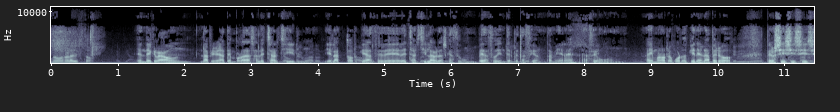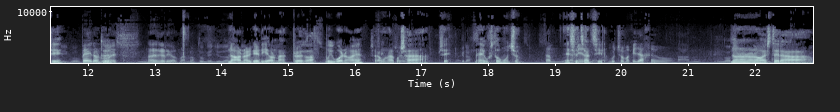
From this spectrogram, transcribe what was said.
No, no la he visto. En The Crown, la primera temporada sale Churchill y el actor que hace de, de Churchill, la verdad es que hace un pedazo de interpretación también, ¿eh? Hace un... Ahí no recuerdo quién era, pero, pero sí, sí, sí, sí. Pero no es, no es Gary Oldman, ¿no? No, no es Gary Oldman, pero es muy bueno, ¿eh? O sea, una cosa... Sí, me gustó mucho. Ese Churchill. ¿Mucho maquillaje o...? No, no, no, no, este era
